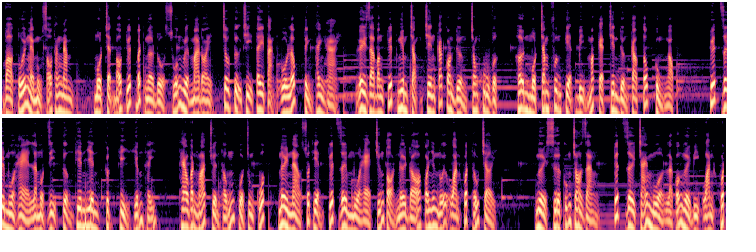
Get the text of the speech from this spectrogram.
Vào tối ngày 6 tháng 5, một trận bão tuyết bất ngờ đổ xuống huyện Ma Đoi, châu tự trị Tây Tạng Gô Lốc, tỉnh Thanh Hải, gây ra băng tuyết nghiêm trọng trên các con đường trong khu vực. Hơn 100 phương tiện bị mắc kẹt trên đường cao tốc cùng Ngọc. Tuyết rơi mùa hè là một dị tượng thiên nhiên cực kỳ hiếm thấy. Theo văn hóa truyền thống của Trung Quốc, nơi nào xuất hiện tuyết rơi mùa hè chứng tỏ nơi đó có những nỗi oan khuất thấu trời. Người xưa cũng cho rằng tuyết rơi trái mùa là có người bị oan khuất.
